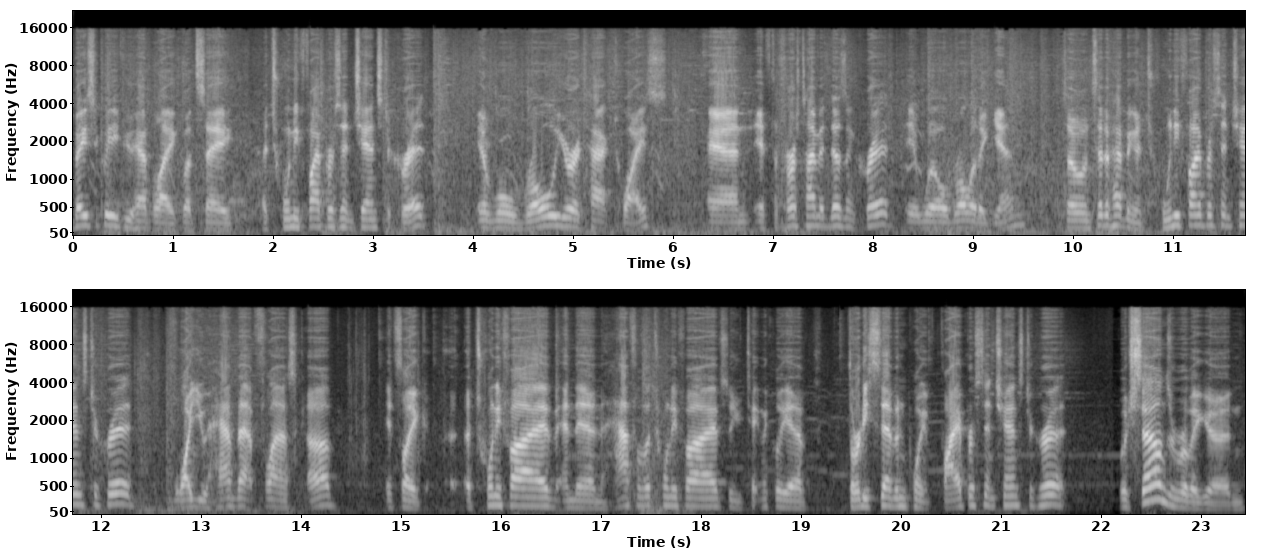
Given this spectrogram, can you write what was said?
basically, if you have like, let's say, a 25% chance to crit, it will roll your attack twice, and if the first time it doesn't crit, it will roll it again. So instead of having a 25% chance to crit, while you have that flask up, it's like a 25 and then half of a 25, so you technically have 37.5% chance to crit, which sounds really good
